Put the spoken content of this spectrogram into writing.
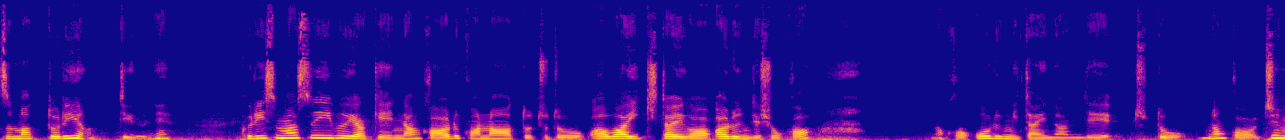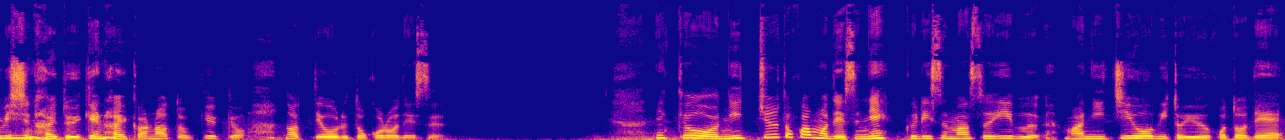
集まっとるやんっていうね。クリスマスイブやけんなんかあるかなとちょっと淡い期待があるんでしょうか？なんかおるみたいなんで、ちょっとなんか準備しないといけないかなと急遽なっておるところです。で、今日日中とかもですね、クリスマスイブ、まあ日曜日ということで、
